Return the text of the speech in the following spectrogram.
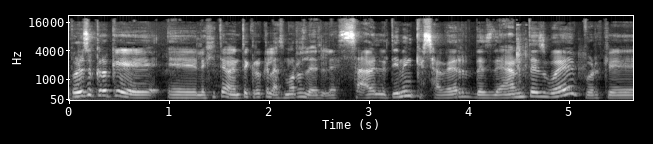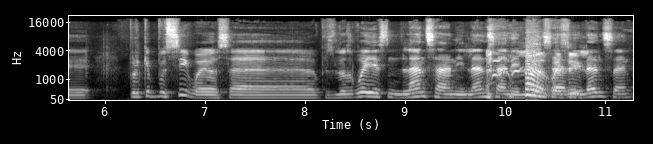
Por eso creo que, eh, legítimamente, creo que las morras le, le, saben, le tienen que saber desde antes, güey, porque porque pues sí, güey, o sea, pues los güeyes lanzan y lanzan y lanzan pues y lanzan.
